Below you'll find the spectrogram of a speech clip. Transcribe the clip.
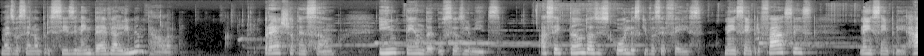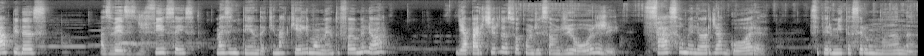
mas você não precisa e nem deve alimentá-la. Preste atenção e entenda os seus limites aceitando as escolhas que você fez, nem sempre fáceis, nem sempre rápidas, às vezes difíceis, mas entenda que naquele momento foi o melhor. E a partir da sua condição de hoje, faça o melhor de agora. Se permita ser humana.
